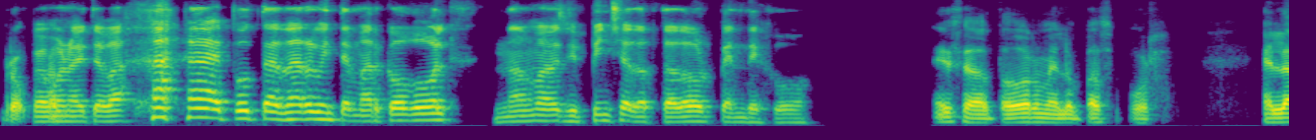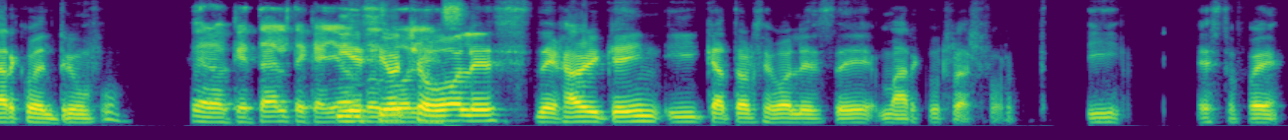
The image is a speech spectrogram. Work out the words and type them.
Bro Pero bueno, ahí te va. ¡Ja, Puta, Darwin te marcó gol. No mames, mi pinche adaptador, pendejo. Ese adaptador me lo paso por el arco del triunfo. Pero ¿qué tal te cayeron dos 18 goles? goles de Harry Kane y 14 goles de Marcus Rashford. Y esto fue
